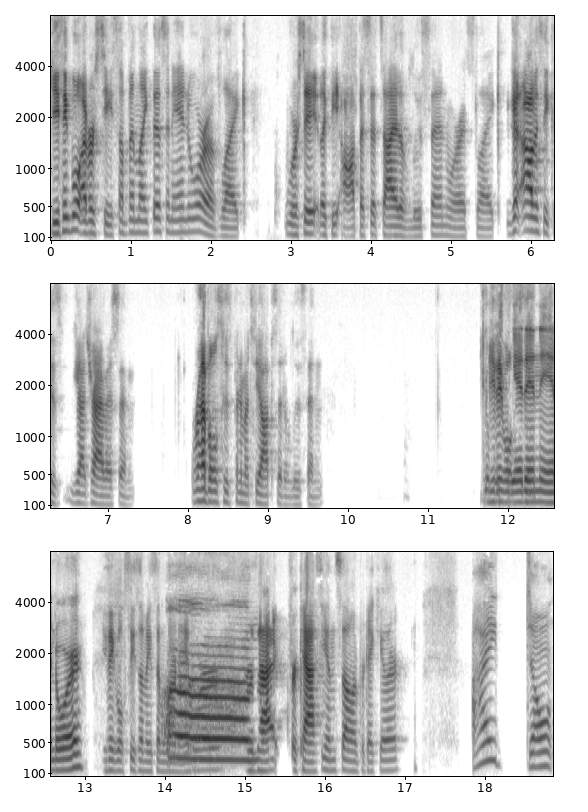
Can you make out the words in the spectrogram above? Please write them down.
do you think we'll ever see something like this in Andor? Of like we're seeing like the opposite side of Luthen, where it's like obviously because you got Trayvis and Rebels, who's pretty much the opposite of Luthen. Do you think we'll see it see- in Andor? You think we'll see something similar in Andor Um, for that for Cassian Cell in particular? I don't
